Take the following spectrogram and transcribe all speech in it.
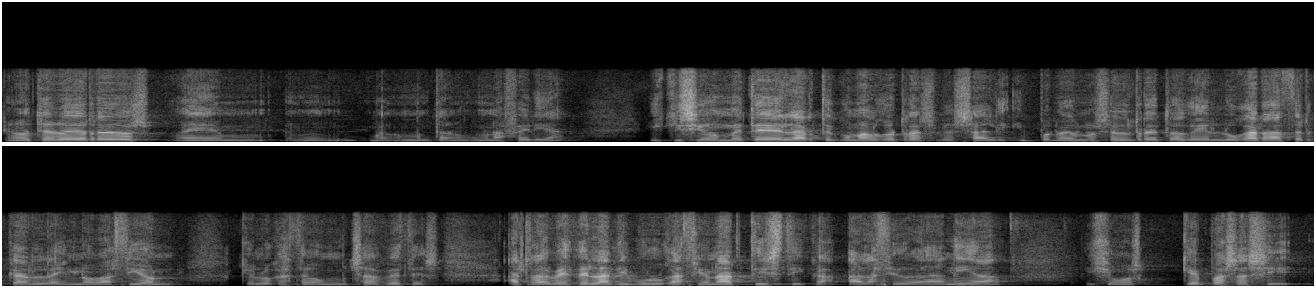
En Otero de Herreros, em, bueno, montaron como una feria, y quisimos meter el arte como algo transversal y ponernos el reto de, en lugar de acercar la innovación, que es lo que hacemos muchas veces, a través de la divulgación artística a la ciudadanía, dijimos, ¿qué pasa si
